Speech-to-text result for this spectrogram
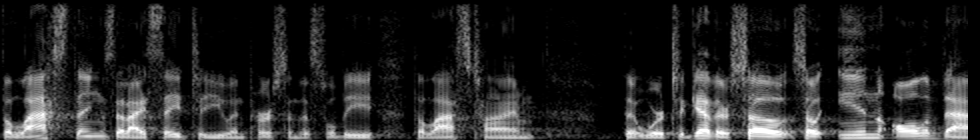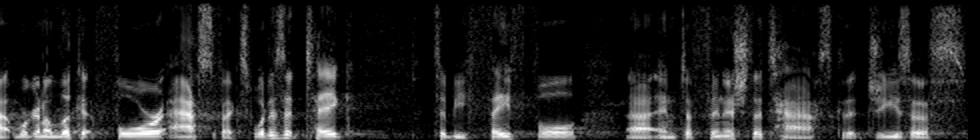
the last things that I say to you in person. This will be the last time that we're together. So, so in all of that, we're going to look at four aspects. What does it take to be faithful uh, and to finish the task that Jesus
